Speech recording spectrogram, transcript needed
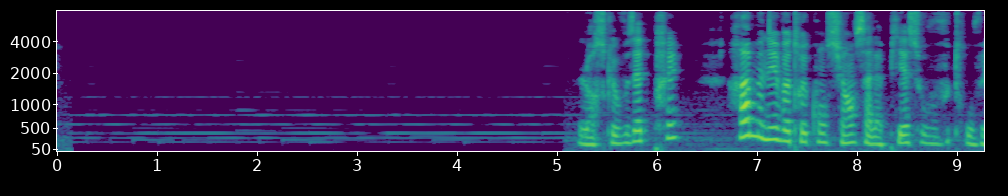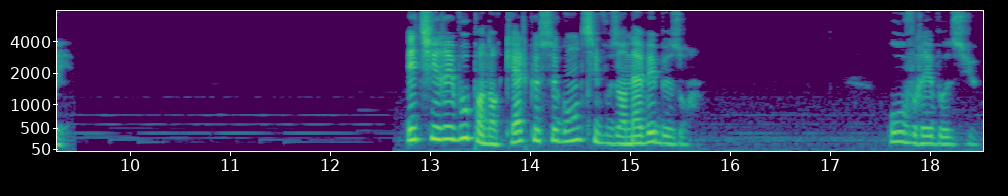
Lorsque vous êtes prêt, ramenez votre conscience à la pièce où vous vous trouvez. Étirez-vous pendant quelques secondes si vous en avez besoin. Ouvrez vos yeux.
